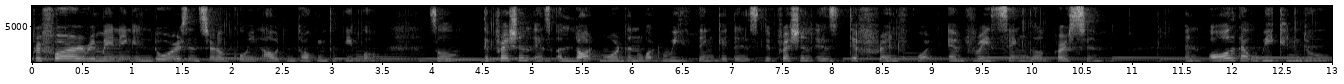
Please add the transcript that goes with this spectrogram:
prefer remaining indoors instead of going out and talking to people. So, depression is a lot more than what we think it is. Depression is different for every single person. And all that we can do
